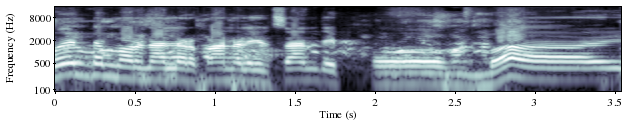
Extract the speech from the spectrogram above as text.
மீண்டும் ஒரு நல்ல ஒரு காணொலியில் சந்திப்போம். பாய்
